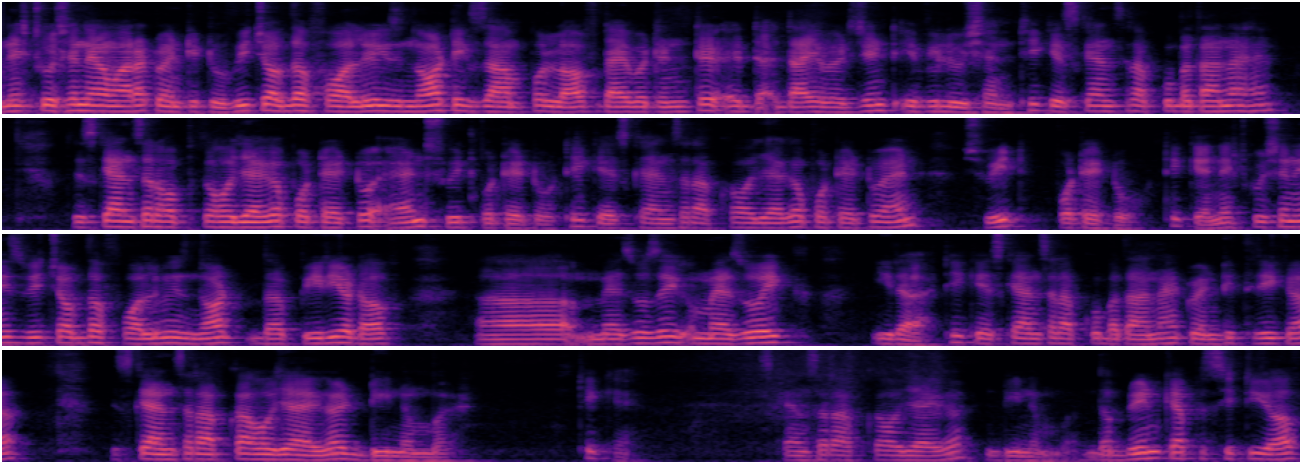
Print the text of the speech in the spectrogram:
नेक्स्ट क्वेश्चन है हमारा twenty two. Which of the following is not example of divergent divergent evolution ठीक है, इसका आंसर आपको बताना है। तो इसका आंसर आपका हो जाएगा पोटैटो एंड स्वीट पोटैटो ठीक है? इसका आंसर आपका हो जाएगा पोटैटो एंड स्वीट पोटैटो ठीक है? Next question is which of the following is not the period of mesozoic mesozoic era, ठीक है? इसका आंसर आपको बताना है ट्वेंटी थ्री का। इसका आंसर आपका हो जाएगा डी नंबर ठीक है? इसका आंसर आपका हो जाएगा D number the brain capacity of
